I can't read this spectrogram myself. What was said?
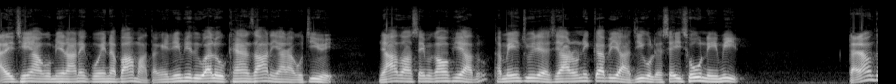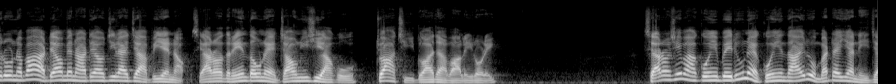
အဲ့ဒီချင်းအောင်ကိုမြင်တာနဲ့ကိုရင်နှစ်ပါးမှာတငယ်ချင်းဖြစ်သူအဲ့လိုခံစားနေရတာကိုကြည့်၍များစွာစိတ်မကောင်းဖြစ်ရသလိုထမင်းကျွေးတဲ့ဆရာတော်နဲ့ကပ်ပြရကြီးကိုလည်းစိတ်ဆိုးနေမိဒါကြောင့်သူတို့နှစ်ပါးကတယောက်မျက်နှာတယောက်ကြည့်လိုက်ကြပြီးတဲ့နောက်ဆရာတော်သတင်းသုံးတဲ့အကြောင်းကြီးရှိရာကိုကြွချီသွားကြပါလေတော့တယ် ဆရာတော်ရှိမှကိုရင်ပေတူးနဲ့ကိုရင်သားကြီးတို့မတ်တက်ရက်နေကြ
